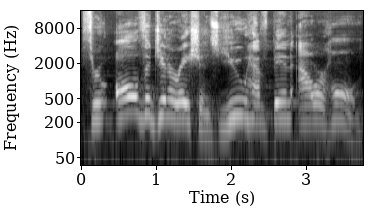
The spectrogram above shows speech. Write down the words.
through all the generations, you have been our home.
